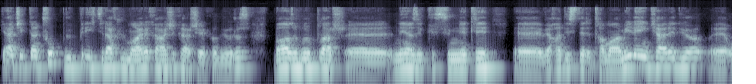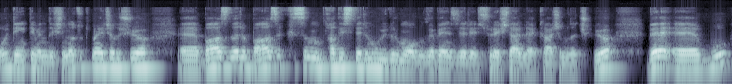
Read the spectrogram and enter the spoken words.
gerçekten çok büyük bir ihtilaf yumağıyla karşı karşıya kalıyoruz. Bazı gruplar e, ne yazık ki sünneti e, ve hadisleri tamamıyla inkar ediyor. E, o denklemin dışında tutmaya çalışıyor. E, bazıları bazı kısım hadislerin uydurma olduğu ve benzeri süreçlerle karşımıza çıkıyor. Ve e, bu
